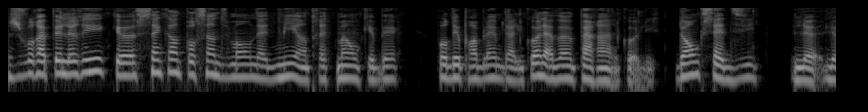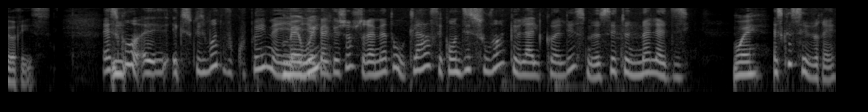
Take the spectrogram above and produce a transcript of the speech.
Je vous rappellerai que 50% du monde admis en traitement au Québec pour des problèmes d'alcool avait un parent alcoolique. Donc, ça dit le, risque. Est-ce qu'on, euh, excusez-moi de vous couper, mais, il y a quelque chose que je voudrais mettre au clair, c'est qu'on dit souvent que l'alcoolisme, c'est une maladie. Oui. Est-ce que c'est vrai?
